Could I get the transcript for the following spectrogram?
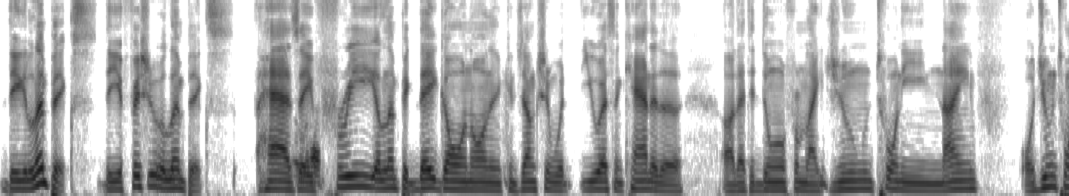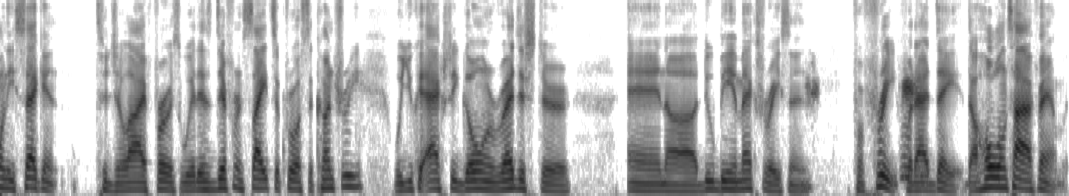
the Olympics, the official Olympics has a free Olympic day going on in conjunction with U.S. and Canada uh, that they're doing from like June 29th or June 22nd to July 1st, where there's different sites across the country where you can actually go and register and uh, do BMX racing for free for that day, the whole entire family.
